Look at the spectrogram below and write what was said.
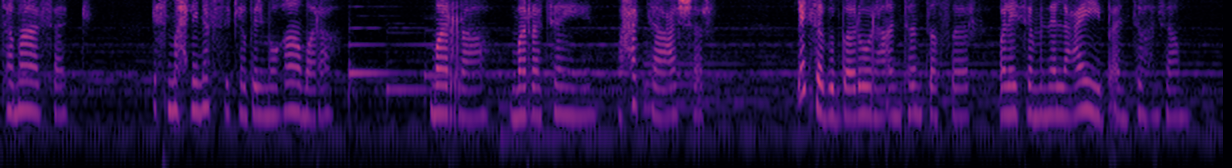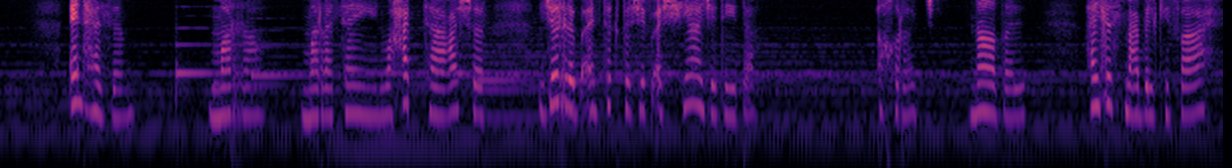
تماسك. اسمح لنفسك بالمغامرة. مرة مرتين وحتى عشر. ليس بالضرورة أن تنتصر وليس من العيب أن تهزم. انهزم مرة مرتين وحتى عشر. جرب أن تكتشف أشياء جديدة. اخرج. ناضل هل تسمع بالكفاح؟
